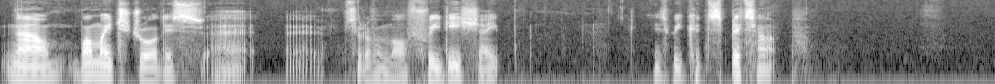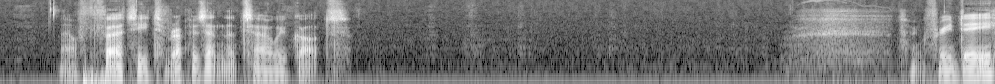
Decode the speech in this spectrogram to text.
now one way to draw this uh, uh, sort of a more 3D shape is we could split up now 30 to represent that uh, we've got something 3D.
